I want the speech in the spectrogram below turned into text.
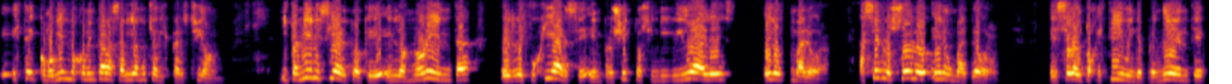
este, como bien vos comentabas, había mucha dispersión. Y también es cierto que en los 90 el refugiarse en proyectos individuales era un valor. Hacerlo solo era un valor. El ser autogestivo, independiente,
